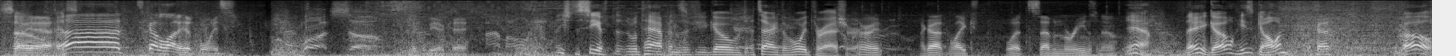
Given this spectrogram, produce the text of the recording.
So Oh yeah. it's- Uh, it's got a lot of hit points. Want some? It could be okay. at least to see if th- what happens if you go attack the Void Thrasher. All right. I got like what seven Marines now. Yeah, there you go. He's going. Okay. Oh,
